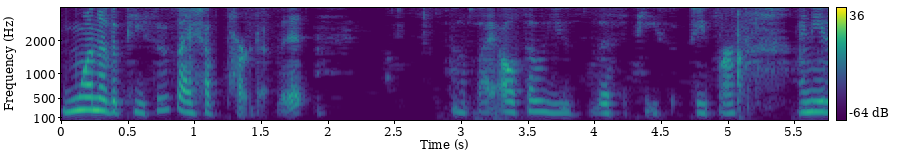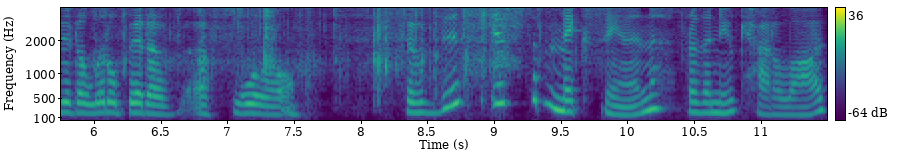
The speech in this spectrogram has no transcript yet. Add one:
One of the pieces, I have part of it. Oops, I also used this piece of paper. I needed a little bit of, of floral. So this is the mix-in for the new catalog.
